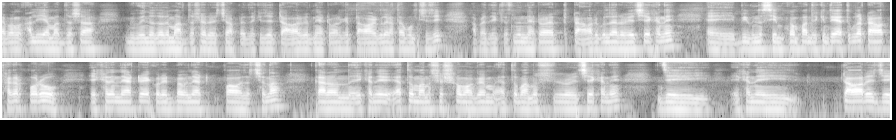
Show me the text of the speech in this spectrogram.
এবং আলিয়া মাদ্রাসা বিভিন্ন ধরনের মাদ্রাসা রয়েছে। আপনাদেরকে যে টাওয়ার নেটওয়ার্কের টাওয়ারগুলোর কথা বলছি আপনারা দেখতেছেন নেটওয়ার্ক টাওয়ারগুলো রয়েছে এখানে। এই বিভিন্ন সিম কোম্পানির কিন্তু এতগুলো টাওয়ার থাকার পরেও এখানে নেট অ্যাকুরেটভাবে নেট পাওয়া যাচ্ছে না। কারণ এখানে এত মানুষের সমাগম, এত মানুষ রয়েছে এখানে যে এখানে টাওয়ারে যে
